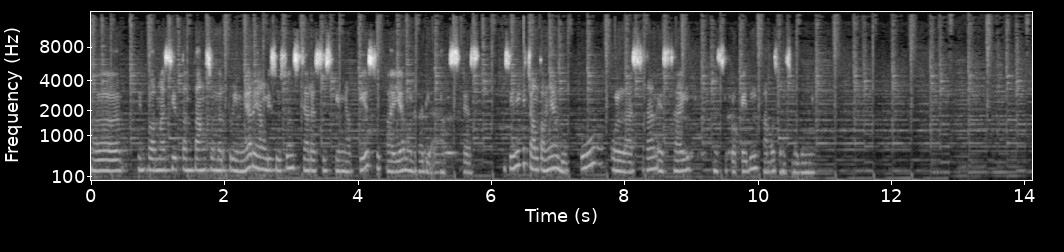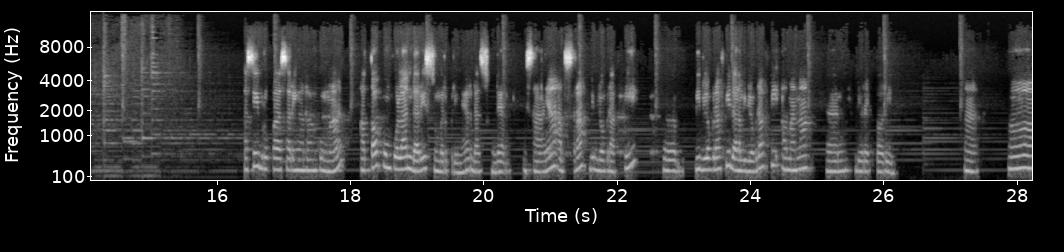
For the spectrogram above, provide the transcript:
eh, informasi tentang sumber primer yang disusun secara sistematis supaya mudah diakses. Di sini contohnya buku, ulasan, esai, ensiklopedi, kamus, dan sebagainya. Masih berupa saringan rangkuman atau kumpulan dari sumber primer dan sekunder. Misalnya abstrak, bibliografi, eh, bibliografi dalam bibliografi, almanak, dan direktori. Nah, eh,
